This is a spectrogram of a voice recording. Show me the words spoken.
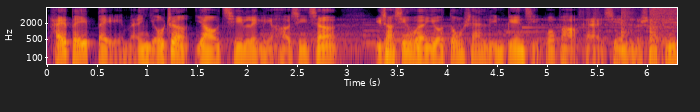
台北北门邮政幺七零零号信箱。以上新闻由东山林编辑播报，感谢您的收听。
